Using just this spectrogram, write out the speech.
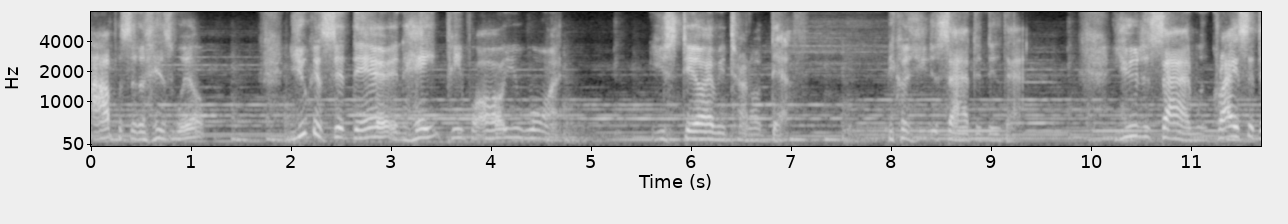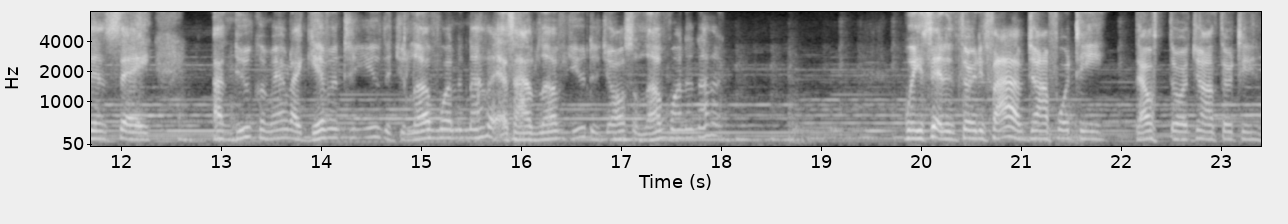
opposite of his will. You can sit there and hate people all you want. You still have eternal death because you decide to do that. You decide when Christ didn't say, a new commandment I give unto you that you love one another as I have loved you, did you also love one another? When he said in 35, John 14, that was John 13,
